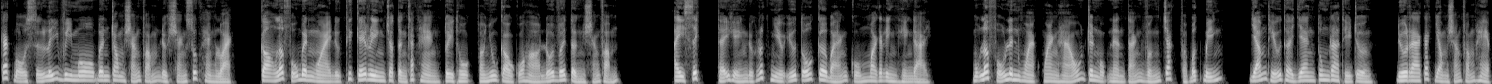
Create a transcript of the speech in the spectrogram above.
các bộ xử lý vi mô bên trong sản phẩm được sản xuất hàng loạt còn lớp phủ bên ngoài được thiết kế riêng cho từng khách hàng tùy thuộc vào nhu cầu của họ đối với từng sản phẩm. ASIC thể hiện được rất nhiều yếu tố cơ bản của marketing hiện đại. Một lớp phủ linh hoạt hoàn hảo trên một nền tảng vững chắc và bất biến, giảm thiểu thời gian tung ra thị trường, đưa ra các dòng sản phẩm hẹp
